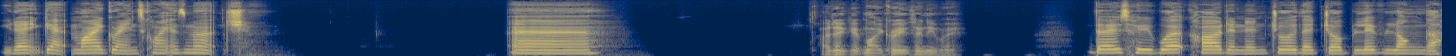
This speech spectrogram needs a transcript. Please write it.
You don't get migraines quite as much. Uh, I don't get migraines anyway. Those who work hard and enjoy their job live longer.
